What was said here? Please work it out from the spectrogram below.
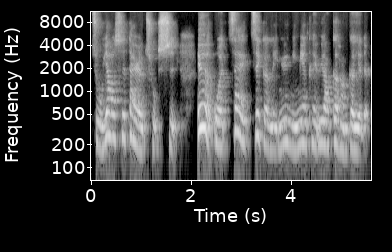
主要是待人处事。因为我在这个领域里面可以遇到各行各业的人，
